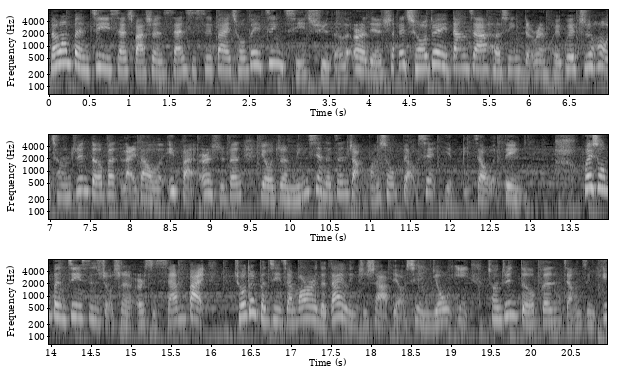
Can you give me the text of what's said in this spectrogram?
篮网本季三十八胜三十四败，球队近期取得了二连胜。在球队当家核心德润回归之后，场均得分来到了一百二十分，有着明显的增长，防守表现也比较稳定。灰熊本季四十九胜二十三败。球队本季在 m o r a n 的带领之下表现优异，场均得分将近一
